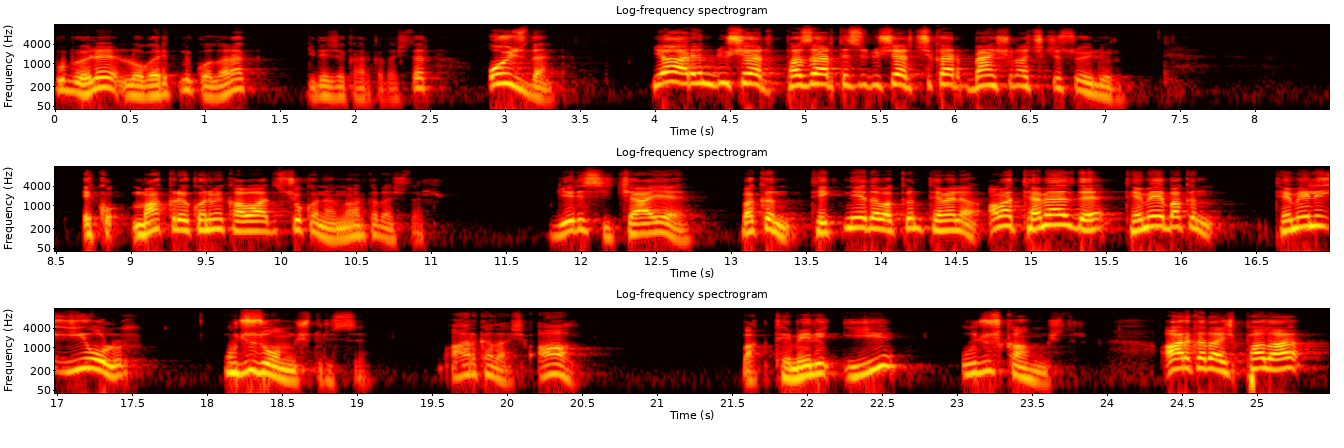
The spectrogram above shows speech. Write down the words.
Bu böyle logaritmik olarak gidecek arkadaşlar. O yüzden yarın düşer, pazartesi düşer, çıkar. Ben şunu açıkça söylüyorum. Eko, makroekonomik havadis çok önemli arkadaşlar. Gerisi hikaye. Bakın tekniğe de bakın temele. Ama temelde temeye bakın temeli iyi olur. Ucuz olmuştur hisse. Arkadaş al. Bak temeli iyi ucuz kalmıştır. Arkadaş pala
